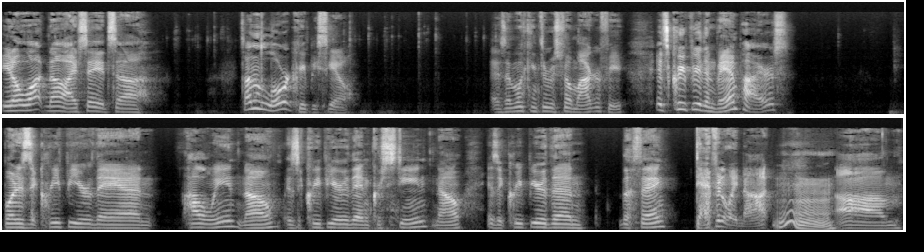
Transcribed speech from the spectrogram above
You know what? No, I'd say it's uh, it's on the lower creepy scale. As I'm looking through his filmography, it's creepier than vampires. But is it creepier than Halloween? No. Is it creepier than Christine? No. Is it creepier than The Thing? Definitely not. Hmm. Um,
